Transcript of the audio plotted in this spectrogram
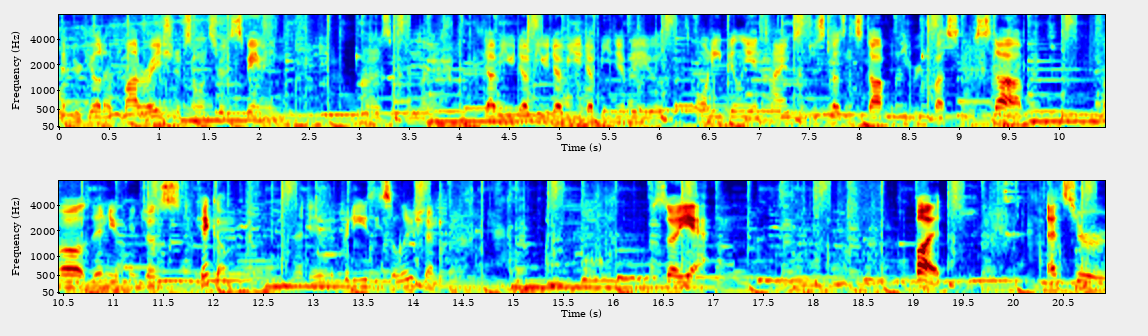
have your guild have moderation if someone starts spamming, I don't know, something like www 20 billion times and just doesn't stop if you request them to stop, well, then you can just kick them. That is a pretty easy solution. So yeah. But, that's your,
